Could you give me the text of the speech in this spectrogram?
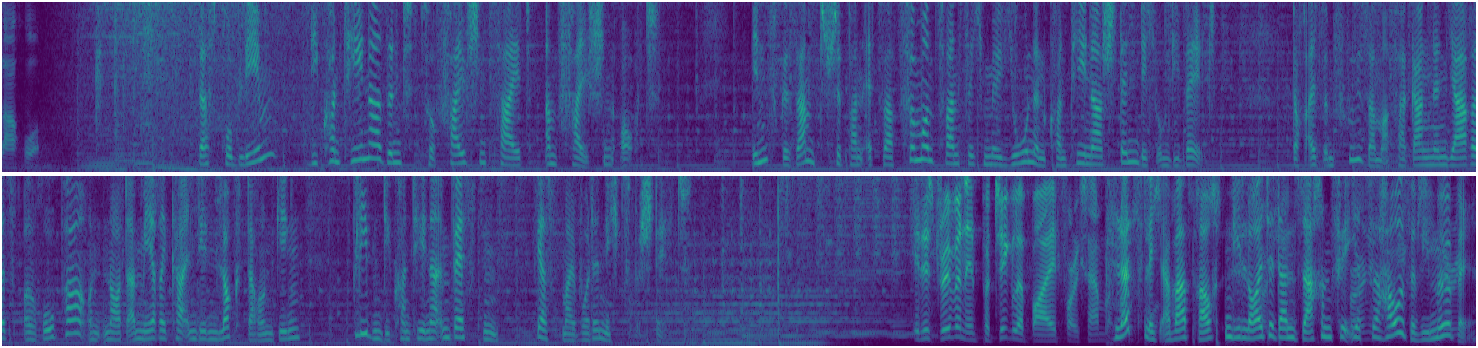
Das Problem? Die Container sind zur falschen Zeit am falschen Ort. Insgesamt schippern etwa 25 Millionen Container ständig um die Welt. Doch als im Frühsommer vergangenen Jahres Europa und Nordamerika in den Lockdown ging, blieben die Container im Westen. Erstmal wurde nichts bestellt. Plötzlich aber brauchten die Leute dann Sachen für ihr Zuhause wie Möbel.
